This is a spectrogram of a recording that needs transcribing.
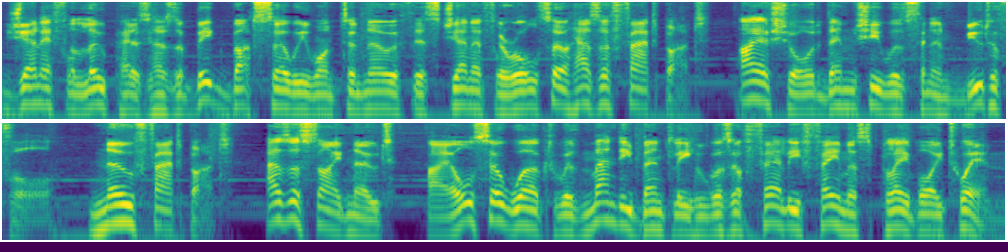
Jennifer Lopez has a big butt so we want to know if this Jennifer also has a fat butt. I assured them she was thin and beautiful, no fat butt. As a side note, I also worked with Mandy Bentley who was a fairly famous Playboy twin,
